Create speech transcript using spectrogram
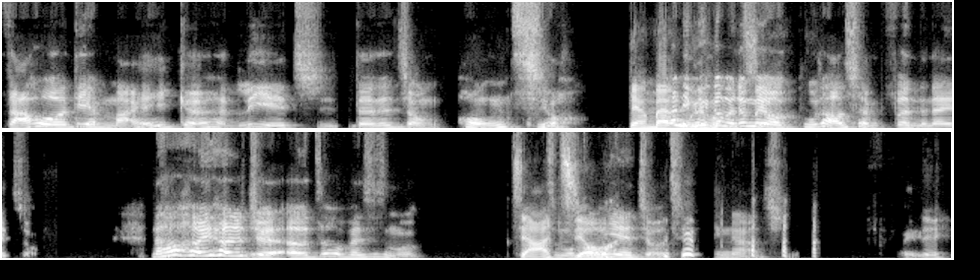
杂货店买一个很劣质的那种红酒，两百五，那里面根本就没有葡萄成分的那一种，然后喝一喝就觉得，呃，这会不会是什么假酒、工业酒精 啊？对，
